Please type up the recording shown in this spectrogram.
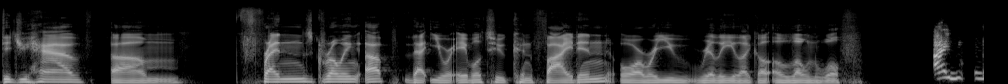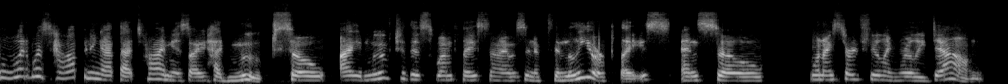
Did you have um, friends growing up that you were able to confide in, or were you really like a, a lone wolf? I what was happening at that time is I had moved. So I had moved to this one place and I was in a familiar place. And so when I started feeling really down,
